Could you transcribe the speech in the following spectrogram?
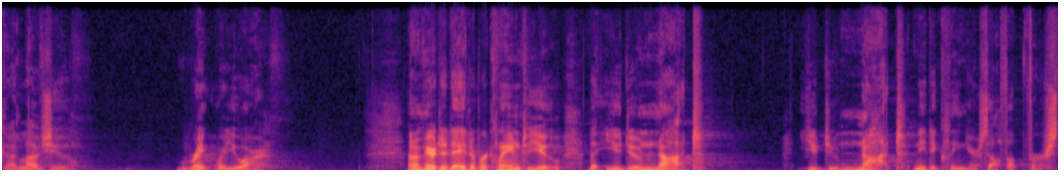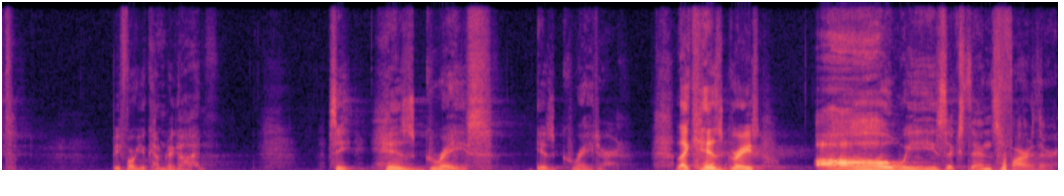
God loves you right where you are. And I'm here today to proclaim to you that you do not, you do not need to clean yourself up first before you come to God. See, His grace is greater. Like His grace always extends farther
